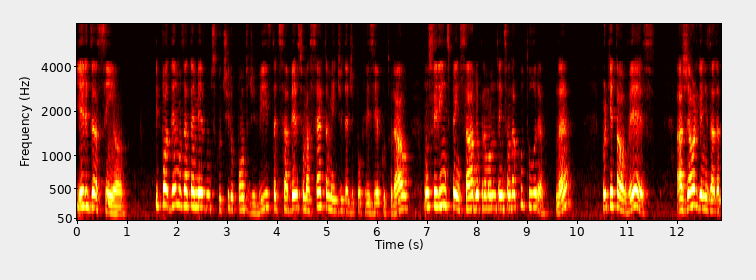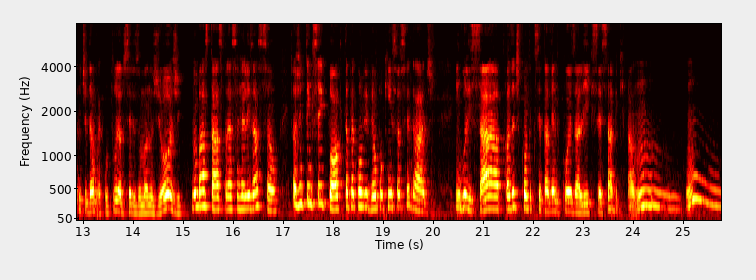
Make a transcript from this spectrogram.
E ele diz assim, ó, e podemos até mesmo discutir o ponto de vista de saber se uma certa medida de hipocrisia cultural não seria indispensável para a manutenção da cultura, né? Porque talvez a já organizada aptidão para a cultura dos seres humanos de hoje não bastasse para essa realização. Então a gente tem que ser hipócrita para conviver um pouquinho em sociedade. Engolir sapo, fazer de conta que você está vendo coisa ali que você sabe que fala, hum, hum,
